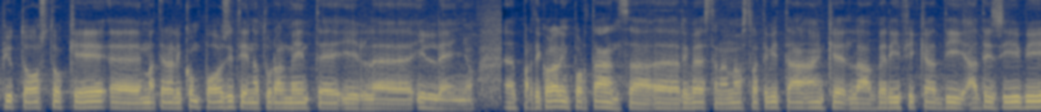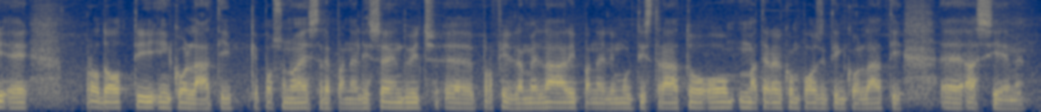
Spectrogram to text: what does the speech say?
piuttosto che eh, materiali compositi e naturalmente il, legno. Eh, particolare importanza eh, riveste nella nostra attività anche la verifica di adesivi e prodotti incollati che possono essere pannelli sandwich, eh, profili lamellari, pannelli multistrato o materiali compositi incollati eh, assieme.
